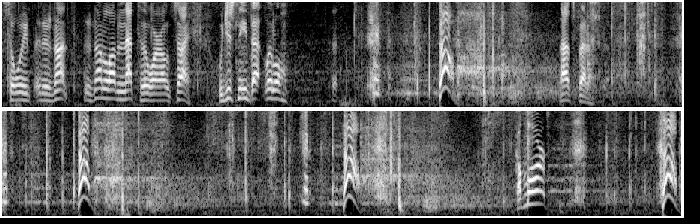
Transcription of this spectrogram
so we, there's not there's not a lot of net to our outside. We just need that little. Okay. No! That's better. Couple more. Up.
